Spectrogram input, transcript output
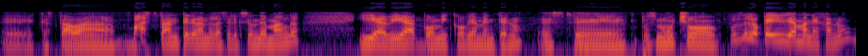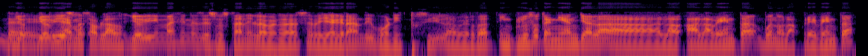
eh, que estaba bastante grande la selección de manga y había cómic obviamente, ¿no? Este, pues mucho, pues de lo que ellos ya manejan, ¿no? De, Yo, yo que vi ya esta- hemos hablado. Yo vi imágenes de su stand y la verdad se veía grande y bonito. Sí, la verdad. Incluso tenían ya la, la- a la venta, bueno, la preventa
